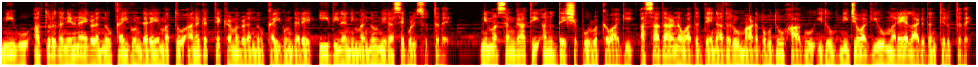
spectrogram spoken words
ನೀವು ಅತುರದ ನಿರ್ಣಯಗಳನ್ನು ಕೈಗೊಂಡರೆ ಮತ್ತು ಅನಗತ್ಯ ಕ್ರಮಗಳನ್ನು ಕೈಗೊಂಡರೆ ಈ ದಿನ ನಿಮ್ಮನ್ನು ನಿರಾಸೆಗೊಳಿಸುತ್ತದೆ. ನಿಮ್ಮ ಸಂಗಾತಿ ಅನುದ್ದೇಶಪೂರ್ವಕವಾಗಿ ಅಸಾಧಾರಣವಾದದ್ದೇನಾದರೂ ಮಾಡಬಹುದು ಹಾಗೂ ಇದು ನಿಜವಾಗಿಯೂ ಮರೆಯಲಾಗದಂತಿರುತ್ತದೆ.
